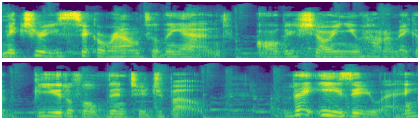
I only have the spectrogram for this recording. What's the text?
Make sure you stick around till the end. I'll be showing you how to make a beautiful vintage bow. The easy way.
